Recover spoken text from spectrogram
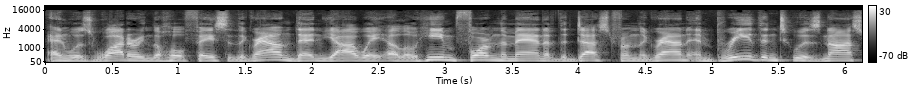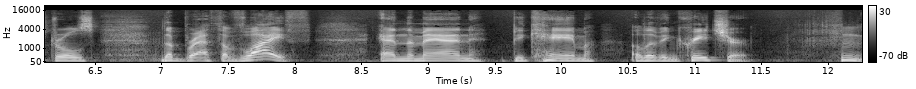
and was watering the whole face of the ground. Then Yahweh Elohim formed the man of the dust from the ground and breathed into his nostrils the breath of life. And the man became a living creature. Hmm.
